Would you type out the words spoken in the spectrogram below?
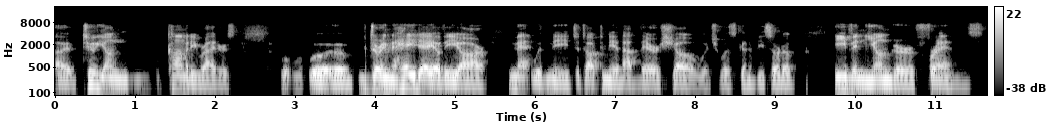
uh, two young comedy writers during the heyday of ER met with me to talk to me about their show, which was going to be sort of even younger friends.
